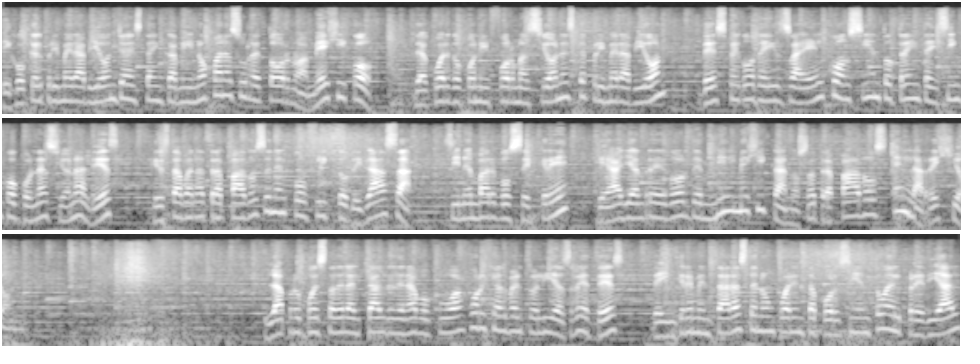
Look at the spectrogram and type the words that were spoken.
dijo que el primer avión ya está en camino para su retorno a México. De acuerdo con información, este primer avión despegó de Israel con 135 connacionales que estaban atrapados en el conflicto de Gaza. Sin embargo, se cree que hay alrededor de mil mexicanos atrapados en la región. La propuesta del alcalde de Navojoa, Jorge Alberto Elías Retes, de incrementar hasta en un 40% el predial,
